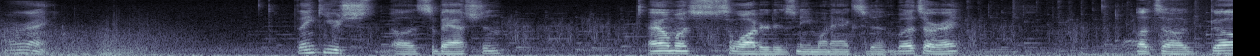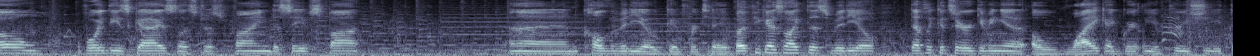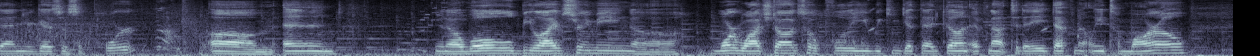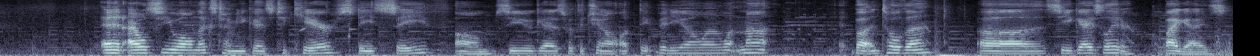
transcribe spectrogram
Alright. Thank you, uh, Sebastian. I almost slaughtered his name on accident, but it's alright. Let's uh, go avoid these guys. Let's just find a safe spot. And call the video good for today. But if you guys like this video, definitely consider giving it a like. I'd greatly appreciate that and your guys' support. Um, and, you know, we'll be live streaming, uh, more Watch Dogs. Hopefully we can get that done. If not today, definitely tomorrow. And I will see you all next time. You guys take care. Stay safe. Um, see you guys with the channel update video and whatnot. But until then, uh, see you guys later. Bye, guys.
